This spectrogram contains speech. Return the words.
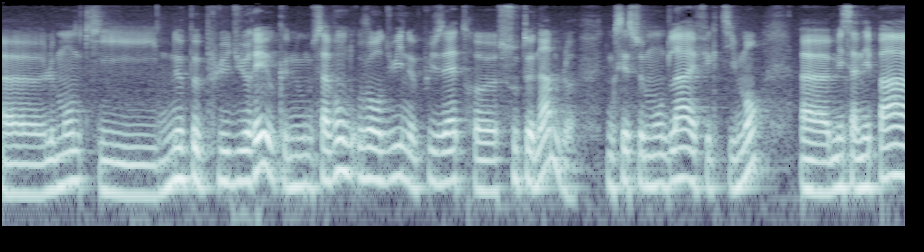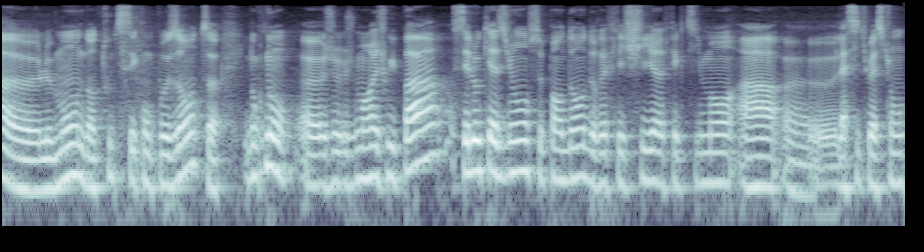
euh, le monde qui ne peut plus durer ou que nous savons aujourd'hui ne plus être euh, soutenable. Donc c'est ce monde-là effectivement, euh, mais ça n'est pas le monde dans toutes ses composantes. Donc non, je, ne m'en réjouis pas. C'est l'occasion cependant de réfléchir effectivement à la situation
